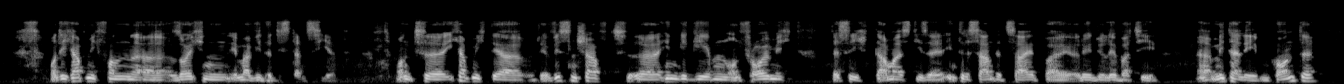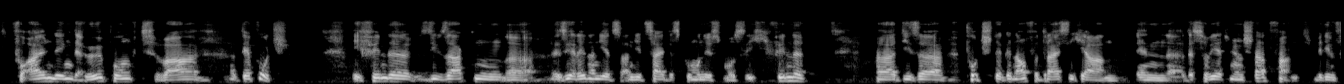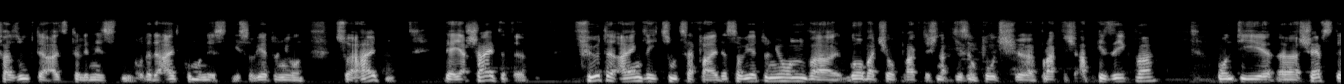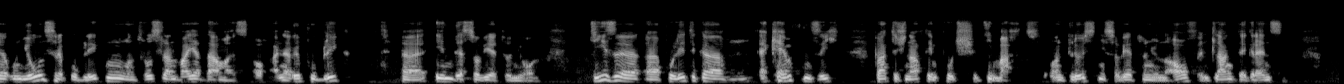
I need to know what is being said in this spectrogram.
Und ich habe mich von äh, solchen immer wieder distanziert. Und äh, ich habe mich der, der Wissenschaft äh, hingegeben und freue mich, dass ich damals diese interessante Zeit bei Radio Liberty äh, miterleben konnte. Vor allen Dingen der Höhepunkt war der Putsch. Ich finde, Sie sagten, äh, Sie erinnern jetzt an die Zeit des Kommunismus. Ich finde, äh, dieser Putsch, der genau vor 30 Jahren in äh, der Sowjetunion stattfand, mit dem Versuch der Altstalinisten oder der Altkommunisten, die Sowjetunion zu erhalten, der ja scheiterte, führte eigentlich zum Zerfall der Sowjetunion, weil Gorbatschow praktisch nach diesem Putsch äh, praktisch abgesägt war. Und die äh, Chefs der Unionsrepubliken, und Russland war ja damals auch eine Republik äh, in der Sowjetunion, diese äh, Politiker erkämpften sich praktisch nach dem Putsch die Macht und lösten die Sowjetunion auf entlang der Grenzen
